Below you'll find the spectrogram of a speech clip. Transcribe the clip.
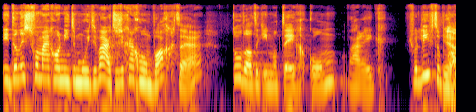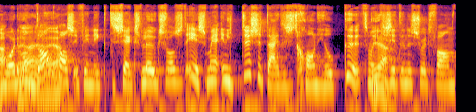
ik- dan is het voor mij gewoon niet de moeite waard. Dus ik ga gewoon wachten totdat ik iemand tegenkom waar ik verliefd op Ja, kan worden. Want dan pas vind ik de seks leuk zoals het is. Maar ja, in die tussentijd is het gewoon heel kut. Want je zit in een soort van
